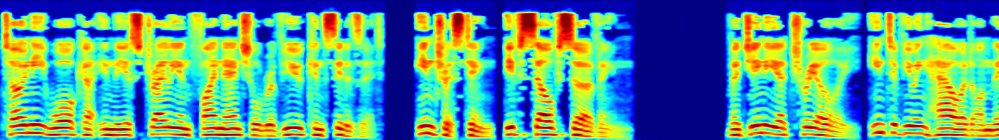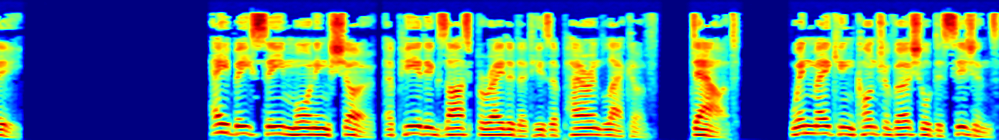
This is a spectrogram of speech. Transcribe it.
Tony Walker in the Australian Financial Review considers it, "...interesting, if self-serving". Virginia Trioli, interviewing Howard on the ABC Morning Show, appeared exasperated at his apparent lack of «doubt» when making controversial decisions.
